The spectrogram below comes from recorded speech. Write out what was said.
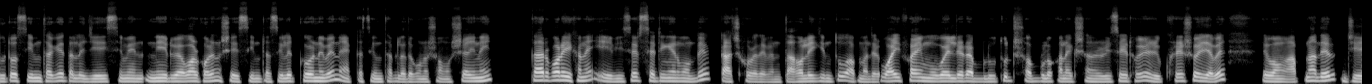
দুটো সিম থাকে, তাহলে যেই সিমে নেট ব্যবহার করেন, সেই সিমটা সিলেক্ট করে নেবেন, একটা সিম থাকলে তো কোনো সমস্যাই নেই। তারপরে এখানে এই রিসেট সেটিংয়ের মধ্যে টাচ করে দেবেন, তাহলেই কিন্তু আপনাদের ওয়াইফাই মোবাইল ডেটা ব্লুটুথ সবগুলো কানেকশন রিসেট হয়ে রিফ্রেশ হয়ে যাবে এবং আপনাদের যে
